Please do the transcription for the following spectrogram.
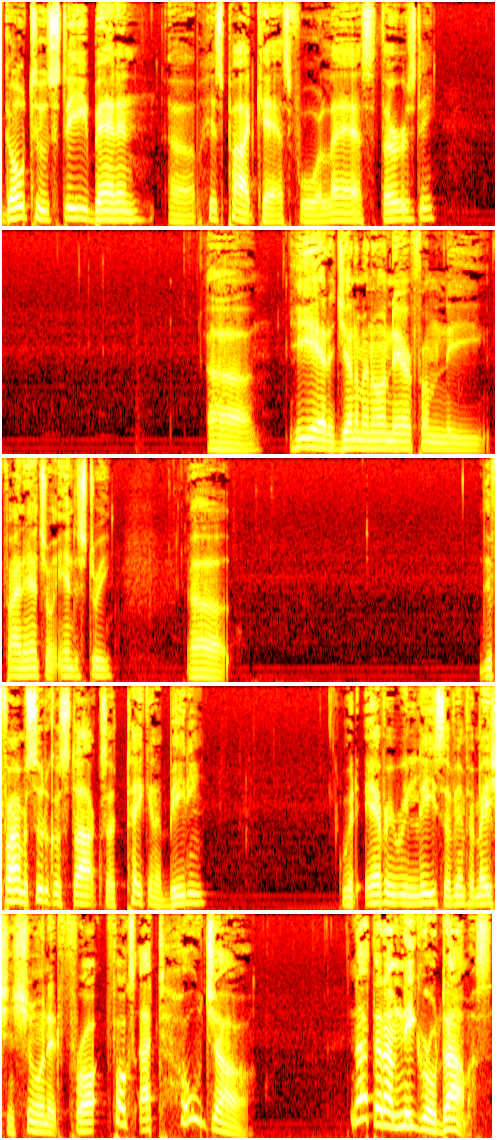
go to Steve Bannon, uh, his podcast for last Thursday uh, he had a gentleman on there from the financial industry. Uh, the pharmaceutical stocks are taking a beating with every release of information showing that fraud. Folks, I told y'all, not that I'm Negrodamus,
